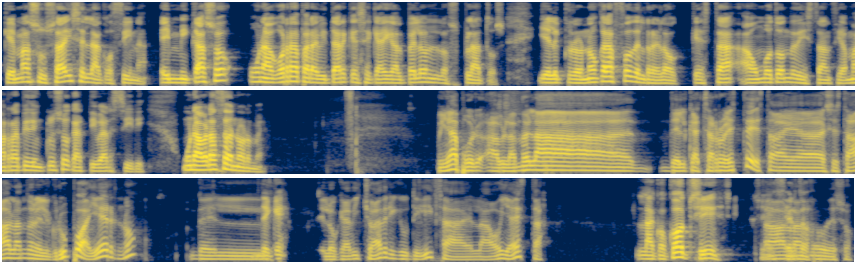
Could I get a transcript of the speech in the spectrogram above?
que más usáis en la cocina? En mi caso, una gorra para evitar que se caiga el pelo en los platos y el cronógrafo del reloj, que está a un botón de distancia, más rápido incluso que activar Siri. Un abrazo enorme. Mira, pues hablando de la, del cacharro este, estaba, se estaba hablando en el grupo ayer, ¿no? Del, ¿De qué? De lo que ha dicho Adri que utiliza en la olla esta. La cocotte, sí. Sí, Estaba cierto. hablando de eso.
